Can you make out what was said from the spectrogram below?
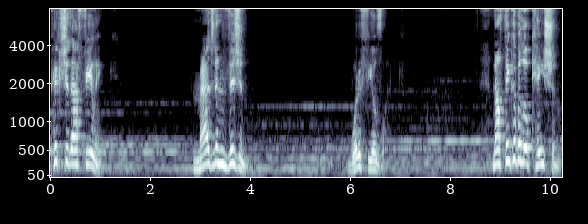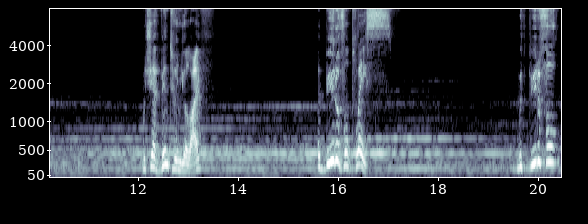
Picture that feeling. Imagine and envision what it feels like. Now think of a location which you have been to in your life. A beautiful place with beautiful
